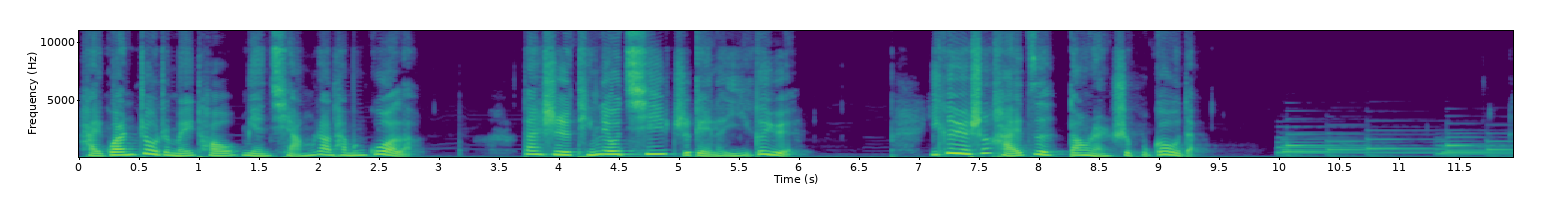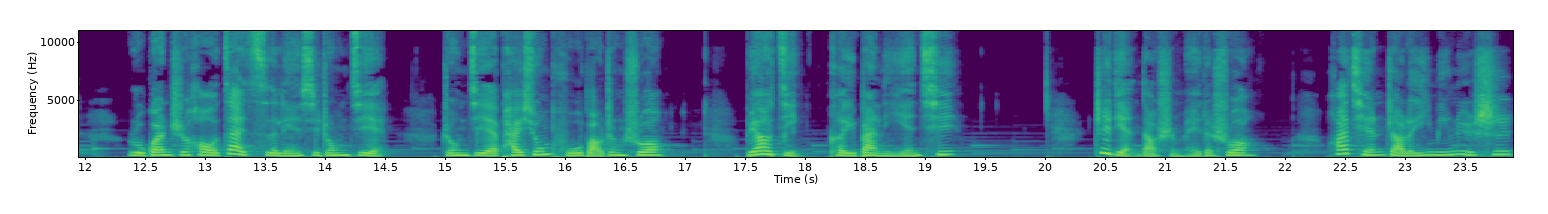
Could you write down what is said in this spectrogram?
海关皱着眉头，勉强让他们过了，但是停留期只给了一个月。一个月生孩子当然是不够的。入关之后再次联系中介，中介拍胸脯保证说：“不要紧，可以办理延期。”这点倒是没得说，花钱找了移民律师，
